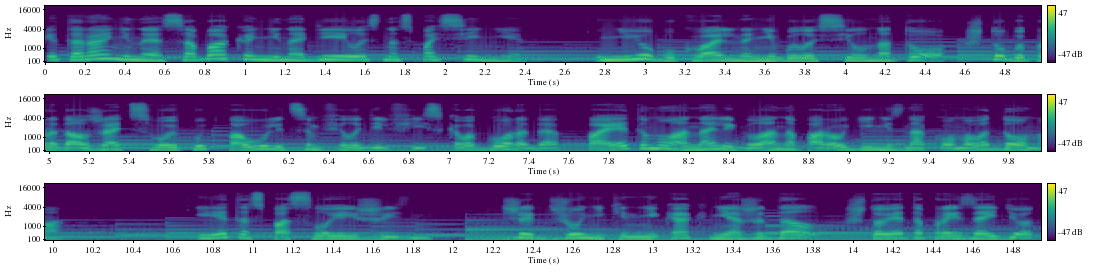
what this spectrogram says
Эта раненая собака не надеялась на спасение. У нее буквально не было сил на то, чтобы продолжать свой путь по улицам филадельфийского города, поэтому она легла на пороге незнакомого дома. И это спасло ей жизнь. Джек Джоникин никак не ожидал, что это произойдет.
